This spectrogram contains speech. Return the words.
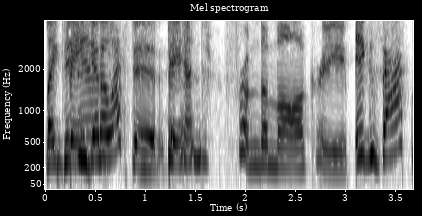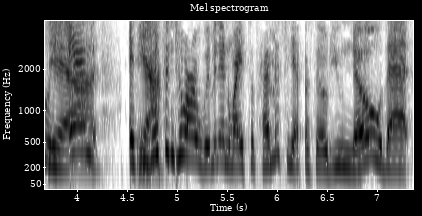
Like didn't banned- get elected. Banned from the mall creep. Exactly. Yeah. And if you Yeah. listen to our women in white supremacy episode, you know that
